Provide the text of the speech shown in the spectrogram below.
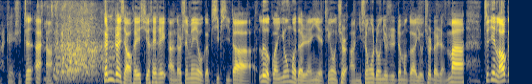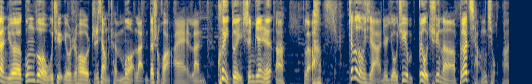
啊，这也是真爱啊。跟着小黑学嘿嘿啊！那身边有个皮皮的、乐观幽默的人也挺有趣儿啊！你生活中就是这么个有趣儿的人吗？最近老感觉工作无趣，有时候只想沉默，懒得说话，哎，懒愧对身边人啊！了。这个东西啊，就是有趣不有趣呢？不要强求啊，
